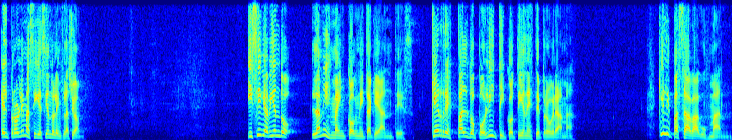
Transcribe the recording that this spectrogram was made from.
el problema sigue siendo la inflación. Y sigue habiendo la misma incógnita que antes. ¿Qué respaldo político tiene este programa? ¿Qué le pasaba a Guzmán?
